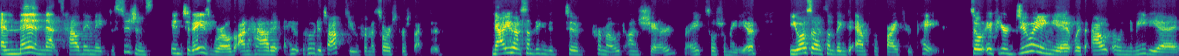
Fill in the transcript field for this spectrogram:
And then that's how they make decisions in today's world on how to who, who to talk to from a source perspective. Now you have something to, to promote on shared, right? Social media. You also have something to amplify through paid. So if you're doing it without owned media,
